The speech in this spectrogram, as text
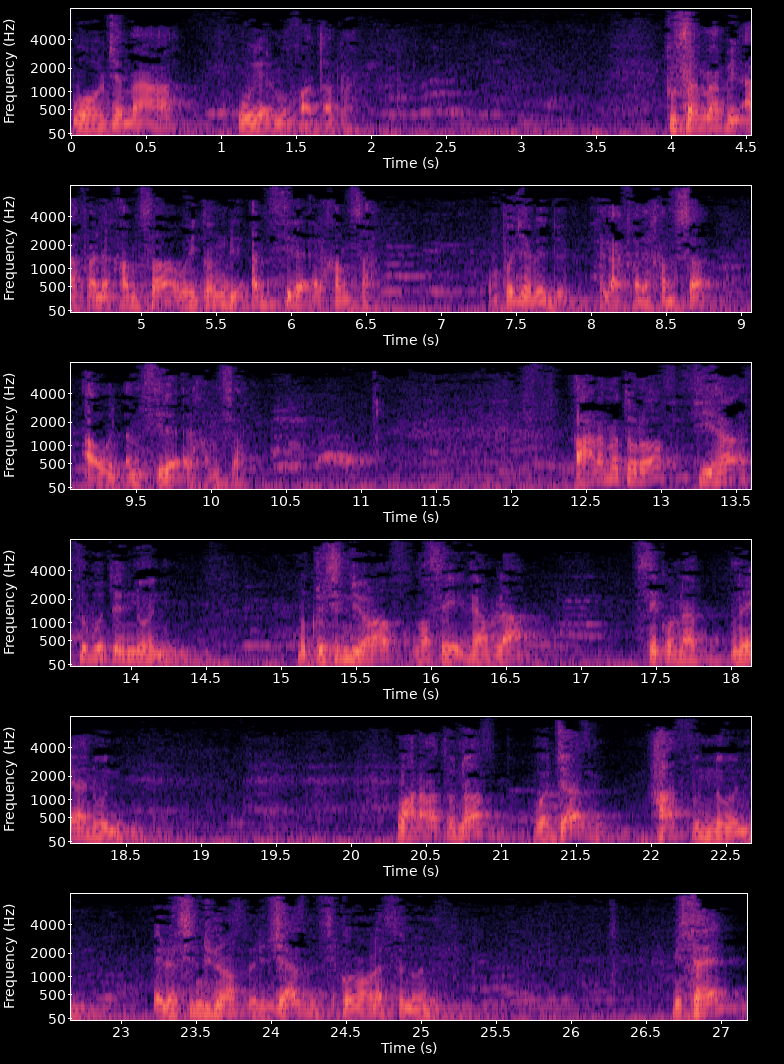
ou الجماعة ou المخاطبة. تسمى بالأفعال الخمسة وأيضا بالأمثلة الخمسة. On peut dire les deux الأفعال الخمسة أو الأمثلة الخمسة. علامة الرف فيها ثبوت النون. Donc le signe du raf dans ces verbes là c'est qu'on a mis un nun وعلامة النصب والجزم حذف النون et le signe du nasb et du jazm c'est qu'on enlève ce nun مثال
